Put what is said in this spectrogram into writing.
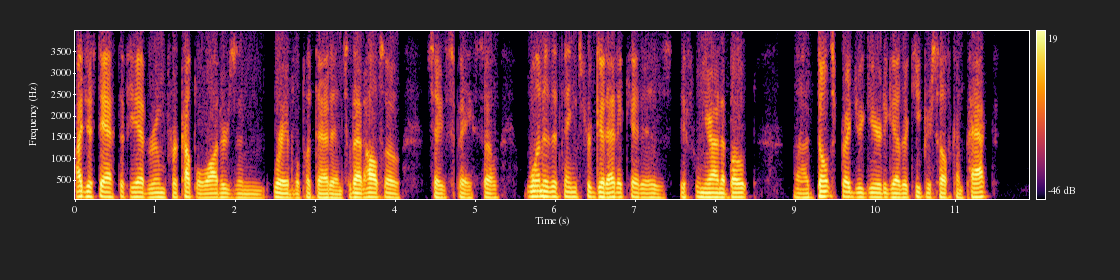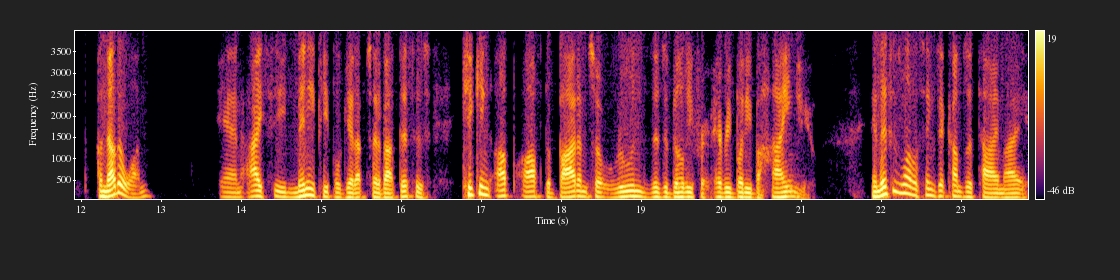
I just asked if he had room for a couple waters, and we're able to put that in. So that also saves space. So one of the things for good etiquette is if when you're on a boat, uh, don't spread your gear together. Keep yourself compact. Another one and I see many people get upset about this, is kicking up off the bottom so it ruins visibility for everybody behind you. And this is one of those things that comes with time. I,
